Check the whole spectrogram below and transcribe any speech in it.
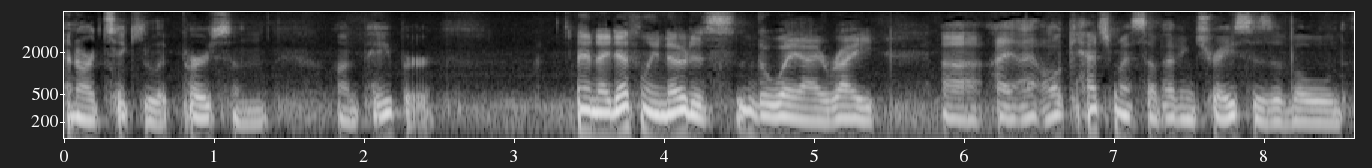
an articulate person on paper. And I definitely notice the way I write uh, I, I'll catch myself having traces of old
